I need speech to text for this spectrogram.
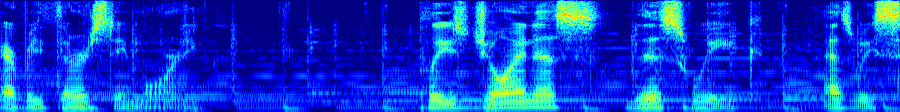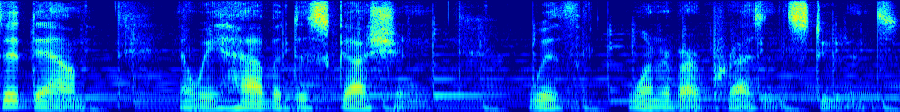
every Thursday morning. Please join us this week as we sit down and we have a discussion with one of our present students.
